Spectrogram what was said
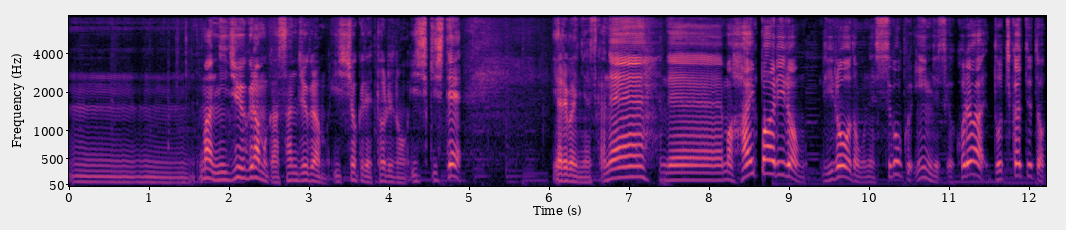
うーんまあ 20g から 30g1 食で取るのを意識してやればいいんじゃないですかね。で、まあ、ハイパーリロリロードもね、すごくいいんですが、これはどっちかっていうと、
